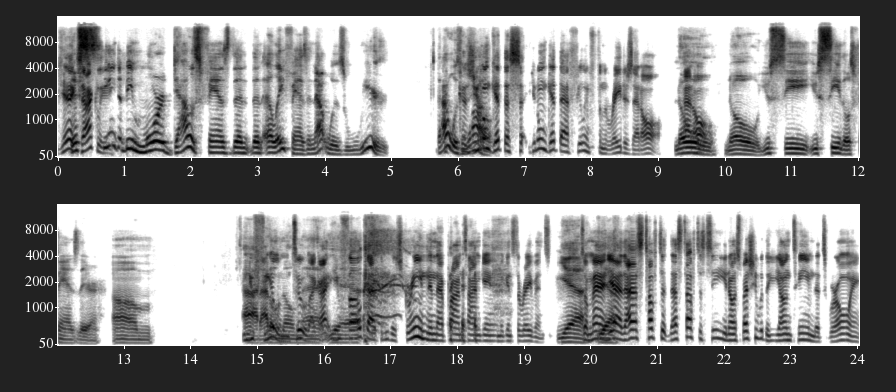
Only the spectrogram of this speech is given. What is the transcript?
Yeah, exactly. there exactly. Seemed to be more Dallas fans than than LA fans, and that was weird. That was because you don't get the you don't get that feeling from the Raiders at all. No, at all. no, you see you see those fans there. Um, God, I you feel don't them know, too. Like man. I, you felt that through the screen in that primetime game against the Ravens. Yeah. So man, yeah. that's tough to that's tough to see, you know, especially with a young team that's growing.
